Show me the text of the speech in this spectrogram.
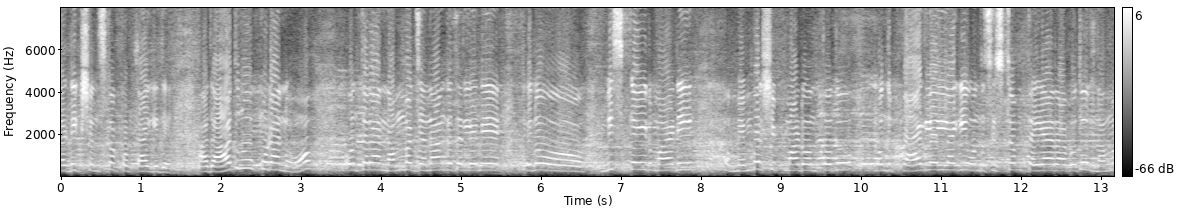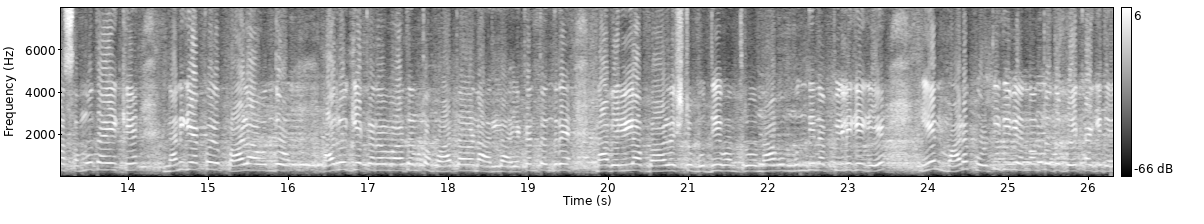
ವರ್ಡಿಕ್ಷನ್ಸ್ನ ಕೊಟ್ಟಾಗಿದೆ. ಅದಾದರೂ ಕೂಡ ಒಂಥರ ನಮ್ಮ ಜನಾಂಗದಲ್ಲೇ ಏನೋ ಮಿಸ್ಗೈಡ್ ಮಾಡಿ, ಮೆಂಬರ್ಶಿಪ್ ಮಾಡುವಂಥದ್ದು ಒಂದು ಪ್ಯಾರ್ಲಲ್ಲಾಗಿ ಒಂದು ಸಿಸ್ಟಮ್ ತಯಾರಾಗೋದು ನಮ್ಮ ಸಮುದಾಯಕ್ಕೆ ನನಗೆ ಯಾಕೋ ಭಾಳ ಒಂದು ಆರೋಗ್ಯಕರವಾದಂಥ ವಾತಾವರಣ ಅಲ್ಲ. ಯಾಕಂತಂದರೆ ನಾವೆಲ್ಲ ಭಾಳಷ್ಟು ಬುದ್ಧಿವಂತರು, ನಾವು ಮುಂದಿನ ಪೀಳಿಗೆಗೆ ಏನು ಮಾಡೋಕ್ಕೆ ಹೊರಟಿದ್ದೀವಿ ಅನ್ನೋಂಥದ್ದು ಬೇಕಾಗಿದೆ.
